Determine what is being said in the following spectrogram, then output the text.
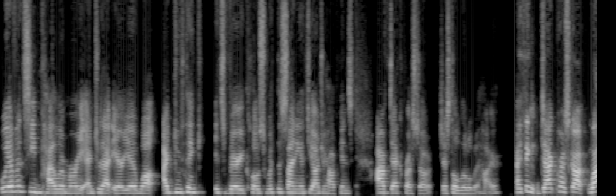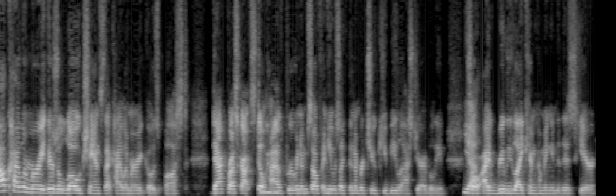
but we haven't seen Kyler Murray enter that area. While I do think it's very close with the signing of DeAndre Hopkins, I have Dak Prescott just a little bit higher. I think Dak Prescott, while Kyler Murray, there's a low chance that Kyler Murray goes bust. Dak Prescott still Mhm. has proven himself, and he was like the number two QB last year, I believe. Yeah. So I really like him coming into this year.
